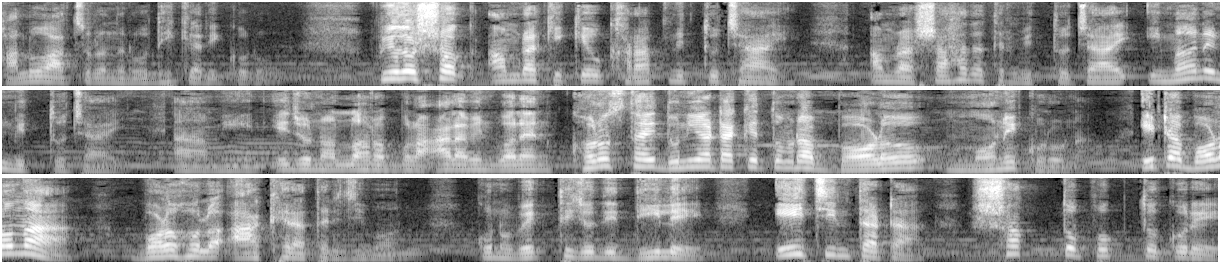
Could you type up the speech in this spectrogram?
ভালো আচরণের অধিকারী করুন। প্রিয় দর্শক, আমরা কি কেউ খারাপ মৃত্যু চাই? আমরা শাহাদাতের মৃত্যু চাই ইমানের মৃত্যু চাই। আমিন। এজন্য আল্লাহ রব্বুল আলামিন বলেন, ক্ষণস্থায়ী দুনিয়াটাকে তোমরা বড় মনে করো না। এটা বড় না, বড় হলো আখেরাতের জীবন। কোনো ব্যক্তি যদি দিলে, এই চিন্তাটা শক্তপোক্ত করে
